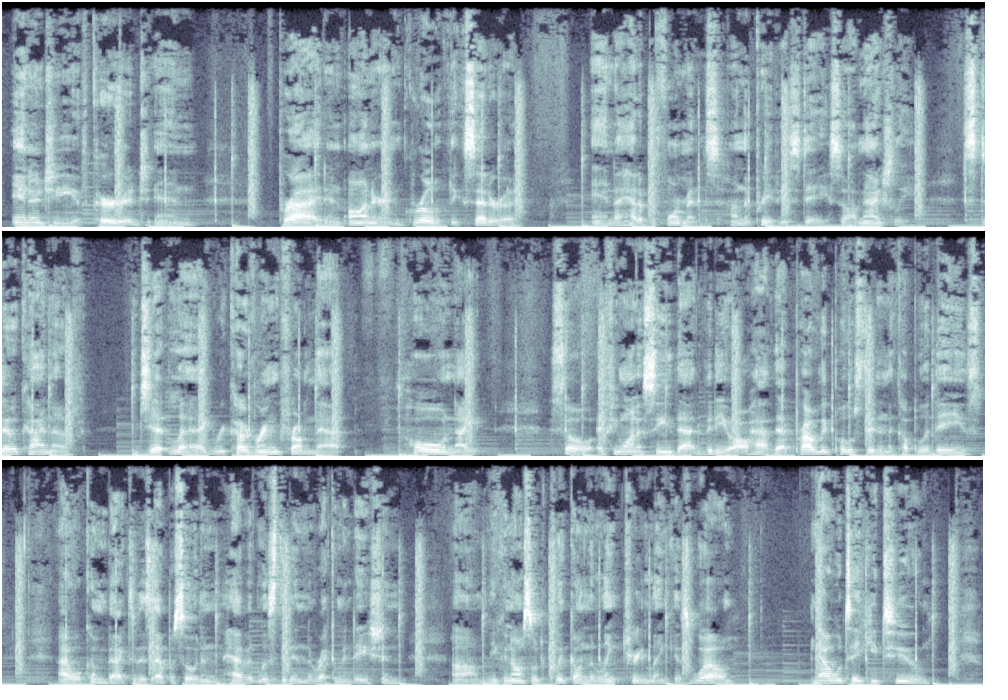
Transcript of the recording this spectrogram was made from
energy of courage and pride and honor and growth, etc. And I had a performance on the previous day, so I'm actually still kind of jet lag recovering from that whole night. So, if you want to see that video, I'll have that probably posted in a couple of days. I will come back to this episode and have it listed in the recommendation. Um, you can also click on the Linktree link as well. That will take you to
